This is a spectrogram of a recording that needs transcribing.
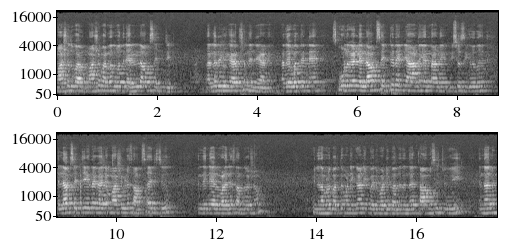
മാഷത് മാഷ് പറഞ്ഞതുപോലെ തന്നെ എല്ലാം സെറ്റ്. നല്ലൊരു ക്യാപ്ഷൻ തന്നെയാണ്. അതേപോലെ തന്നെ സ്കൂളുകളിലെല്ലാം സെറ്റ് തന്നെയാണ് എന്നാണ് വിശ്വസിക്കുന്നത്. എല്ലാം സെറ്റ് ചെയ്ത കാര്യം മാഷിയോട് സംസാരിച്ചു. എന്തിനായാലും വളരെ സന്തോഷം. പിന്നെ നമ്മൾ പത്ത് മണിക്കാണ് ഈ പരിപാടി പറഞ്ഞത്. എന്തായാലും താമസിച്ചു പോയി. എന്നാലും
